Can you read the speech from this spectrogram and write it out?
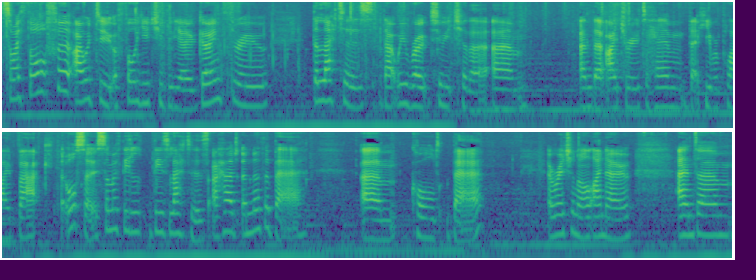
So I thought for I would do a full YouTube video going through the letters that we wrote to each other um, and that I drew to him that he replied back. Also, some of the, these letters, I had another bear um, called Bear, original, I know, and um,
